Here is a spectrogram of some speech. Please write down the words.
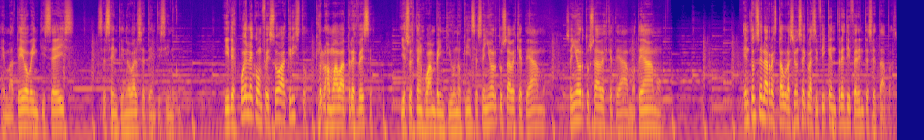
En Mateo 26, 69 al 75. Y después le confesó a Cristo que lo amaba tres veces. Y eso está en Juan 21, 15. Señor, tú sabes que te amo. Señor, tú sabes que te amo, te amo. Entonces la restauración se clasifica en tres diferentes etapas.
